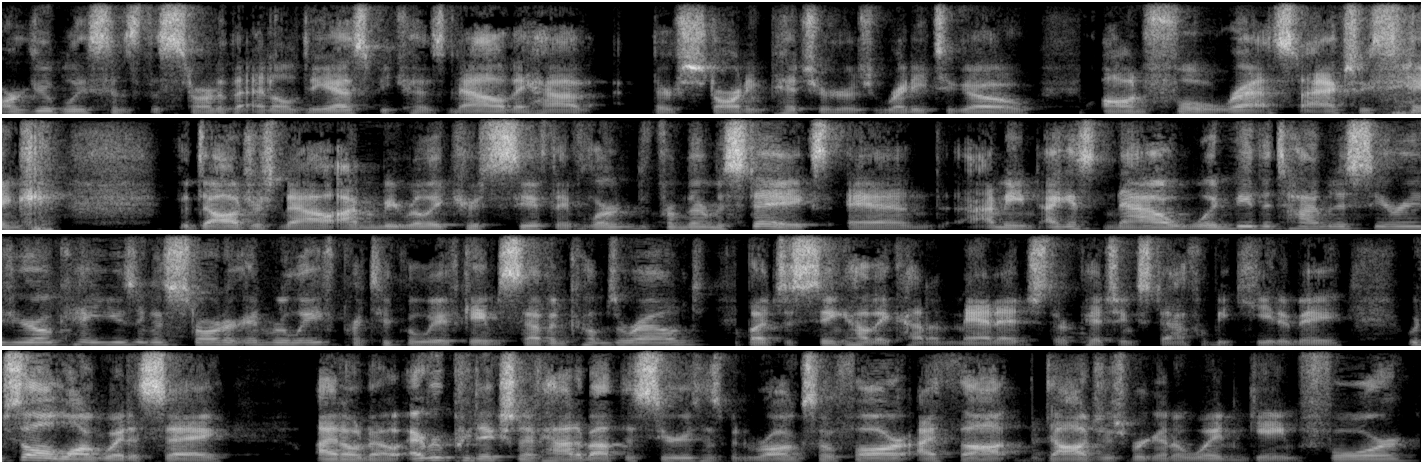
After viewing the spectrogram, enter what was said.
arguably since the start of the NLDS because now they have their starting pitchers ready to go on full rest. I actually think the Dodgers now, I'm going to be really curious to see if they've learned from their mistakes. And I mean, I guess now would be the time in a series you're okay using a starter in relief, particularly if game seven comes around. But just seeing how they kind of manage their pitching staff will be key to me, which is all a long way to say. I don't know. Every prediction I've had about this series has been wrong so far. I thought the Dodgers were going to win game four.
